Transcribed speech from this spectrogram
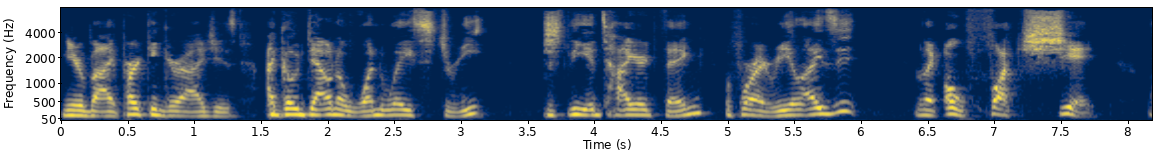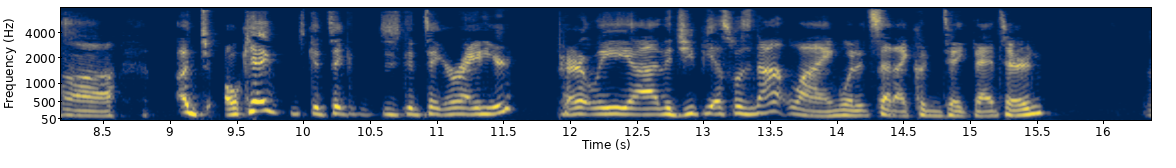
nearby parking garages. I go down a one way street, just the entire thing before I realize it. I'm like, oh fuck, shit. Uh, okay, just gonna take just gonna take it right here. Apparently, uh, the GPS was not lying when it said I couldn't take that turn.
